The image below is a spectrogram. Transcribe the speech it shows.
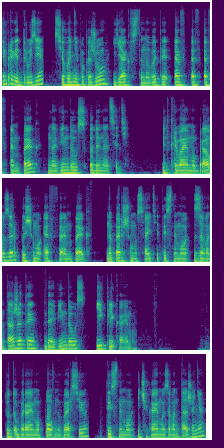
Всім привіт, друзі! Сьогодні покажу, як встановити FFmpeg на Windows 11. Відкриваємо браузер, пишемо FFmpeg. На першому сайті тиснемо Завантажити, де Windows, і клікаємо. Тут обираємо повну версію, тиснемо і чекаємо завантаження.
